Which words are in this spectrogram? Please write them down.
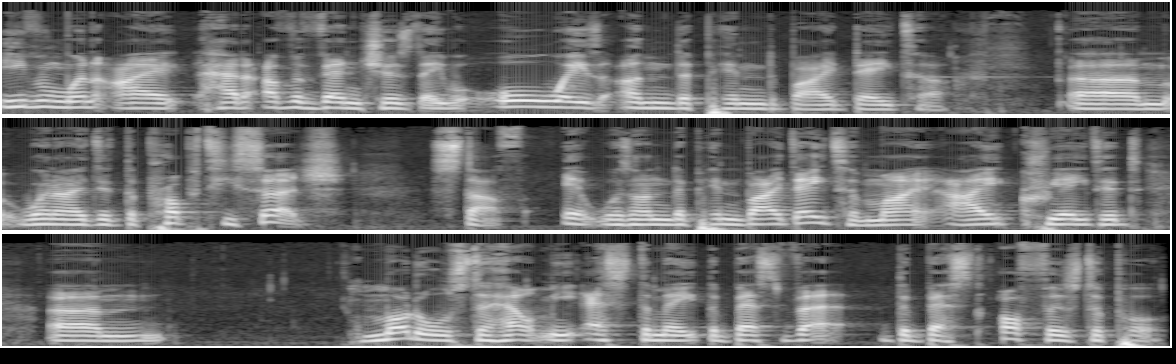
Even when I had other ventures, they were always underpinned by data. Um, when I did the property search stuff, it was underpinned by data. My I created um, models to help me estimate the best vet, the best offers to put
